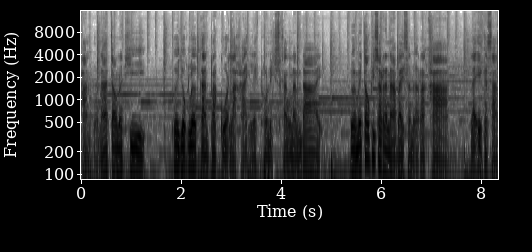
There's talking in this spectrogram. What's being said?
ผ่านหัวหน้าเจ้าหน้าที่ เพื่อยกเลิกการประกวดราคาอิเล็กทรอนิกส์ครั้งนั้นได้ โดยไม่ต้องพิจารณาใบเสนอราคา และเอกสาร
